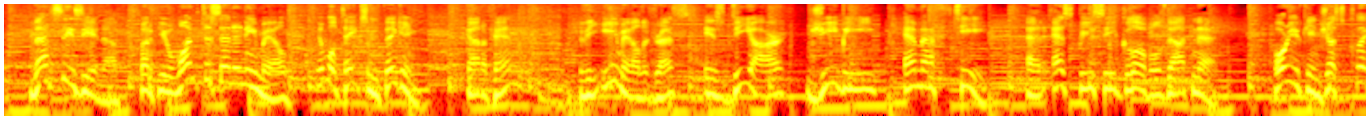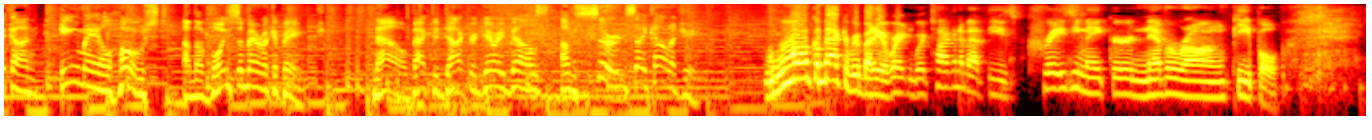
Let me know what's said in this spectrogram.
That's easy enough, but if you want to send an email, it will take some thinking. Got a pen? The email address is drgbmft at sbcglobal.net. Or you can just click on Email Host on the Voice America page. Now, back to Dr. Gary Bell's Absurd Psychology. Welcome back, everybody. We're, we're talking about these crazy maker, never wrong people.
